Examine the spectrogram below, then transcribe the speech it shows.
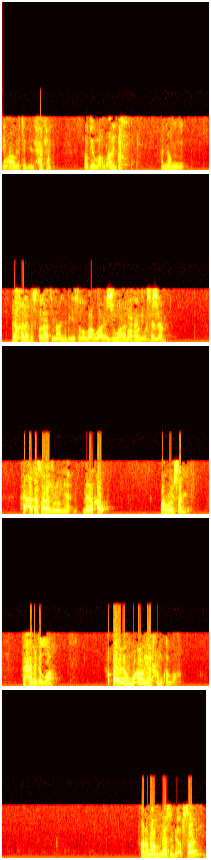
معاوية بن الحكم رضي الله عنه أنه دخل في الصلاة مع النبي صلى الله عليه وعلى آله وسلم. فعطس رجل من, من القوم وهو يصلي. فحمد الله. فقال له معاوية يرحمك الله. فرماه الناس بأبصارهم.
